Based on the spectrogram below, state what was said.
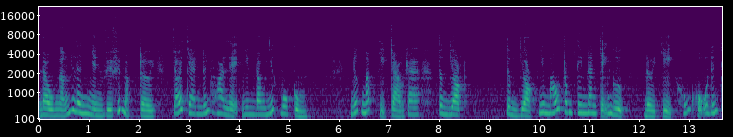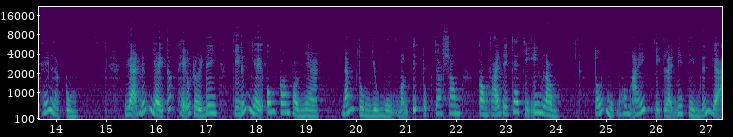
đầu ngẩng lên nhìn về phía mặt trời, chói chang đến hoa lệ nhưng đau nhức vô cùng. Nước mắt chị trào ra, từng giọt, từng giọt như máu trong tim đang chảy ngược. Đời chị khốn khổ đến thế là cùng. Gã đứng dậy thất thểu rời đi, chị đứng dậy ôm con vào nhà. Đám tuần dù muộn vẫn tiếp tục cho xong, còn phải để cha chị yên lòng. Tối muộn hôm ấy, chị lại đi tìm đến gã,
